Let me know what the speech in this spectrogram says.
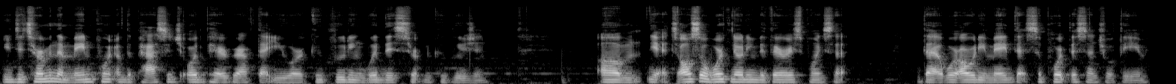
You determine the main point of the passage or the paragraph that you are concluding with this certain conclusion. Um, yeah, it's also worth noting the various points that that were already made that support the central theme,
